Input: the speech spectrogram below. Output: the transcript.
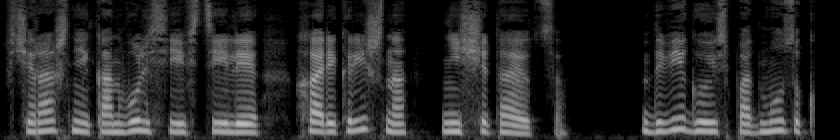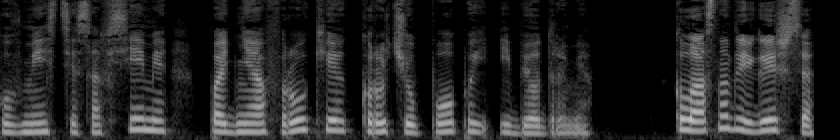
Вчерашние конвульсии в стиле Хари Кришна не считаются. Двигаюсь под музыку вместе со всеми, подняв руки, кручу попой и бедрами. «Классно двигаешься!»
